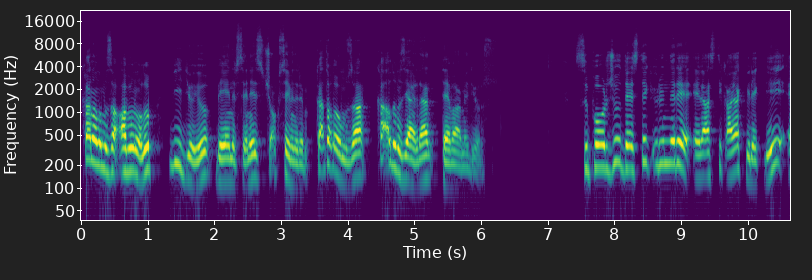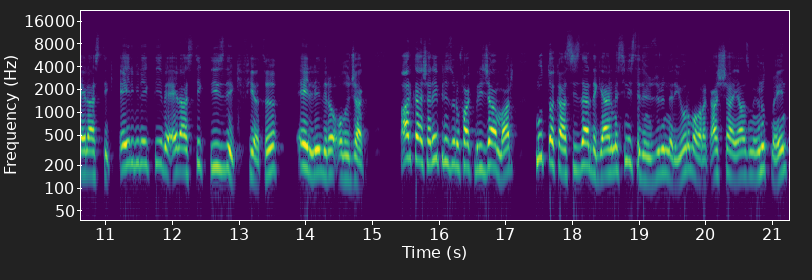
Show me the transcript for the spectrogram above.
Kanalımıza abone olup videoyu beğenirseniz çok sevinirim. Kataloğumuza kaldığımız yerden devam ediyoruz. Sporcu destek ürünleri elastik ayak bilekliği, elastik el bilekliği ve elastik dizlik fiyatı 50 lira olacak. Arkadaşlar hepinizden ufak bir ricam var. Mutlaka sizler de gelmesini istediğiniz ürünleri yorum olarak aşağıya yazmayı unutmayın.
